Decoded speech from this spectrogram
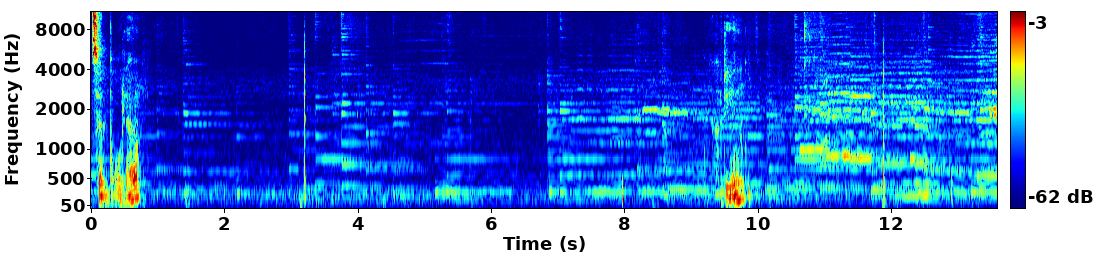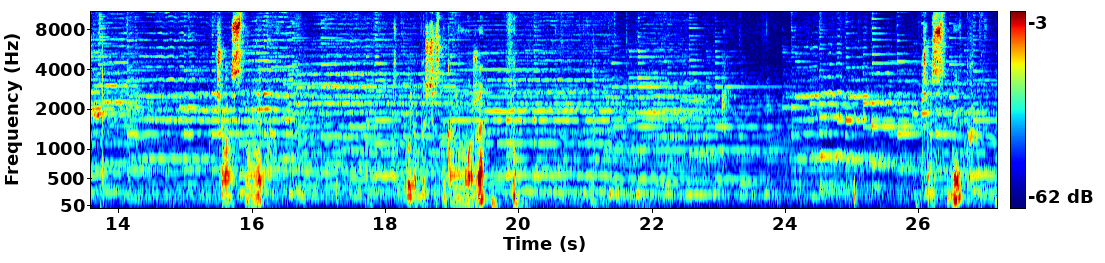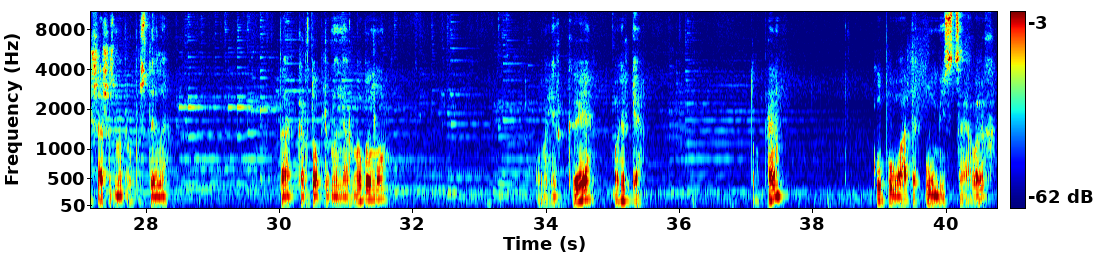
Цибуля. Хрін. Часник. Цибуля без чесника не може. Часник. І ще щось ми пропустили. Так, картоплю ми не робимо. Огірки. Огірки. Добре. Купувати у місцевих.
